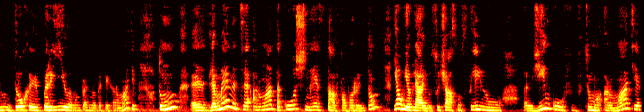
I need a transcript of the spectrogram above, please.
ну, трохи переїла, напевно, таких ароматів. Тому е, для мене цей аромат також не став фаворитом. Я уявляю сучасну стильну е, жінку в цьому ароматі.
